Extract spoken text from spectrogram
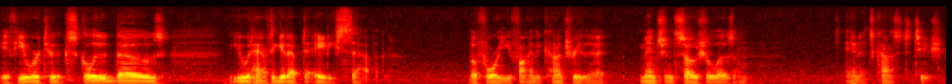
If you were to exclude those, you would have to get up to 87 before you find a country that mentions socialism in its constitution.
